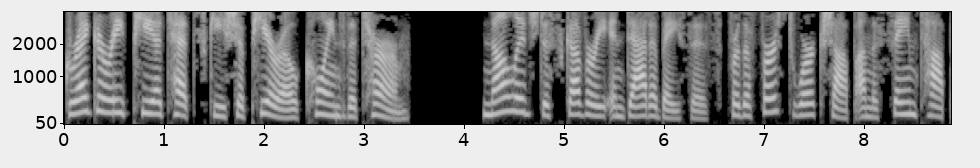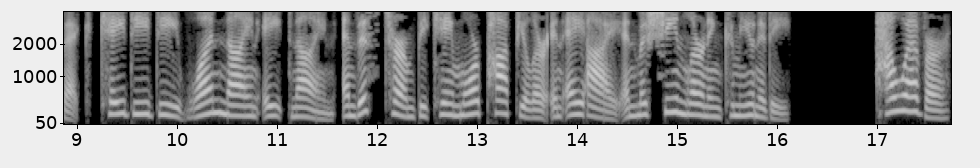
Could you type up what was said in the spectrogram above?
Gregory Piatetsky Shapiro coined the term, Knowledge Discovery in Databases for the first workshop on the same topic KDD 1989 and this term became more popular in AI and machine learning community. However,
